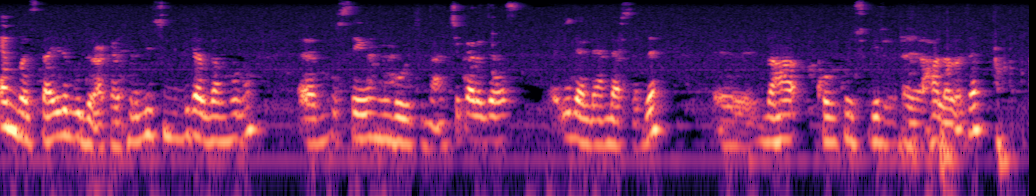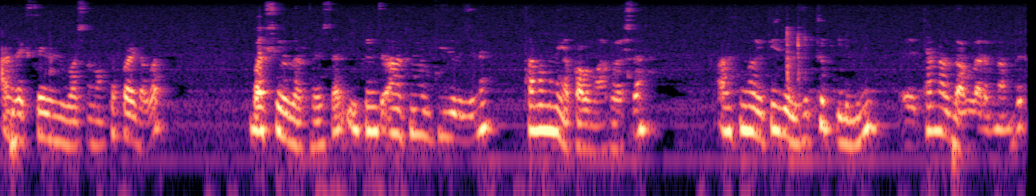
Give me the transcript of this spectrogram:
en basit hali de budur arkadaşlar. Biz şimdi birazdan bunu bu sevimli boyutundan çıkaracağız. E, ilerleyen derslerde e, daha korkunç bir e, hal alacak. Ancak sevimli başlamakta fayda var. Başlıyoruz arkadaşlar. İlk önce anatomi fizyolojinin tanımını yapalım arkadaşlar. Anatomi fizyoloji tıp biliminin e, temel dallarındandır.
